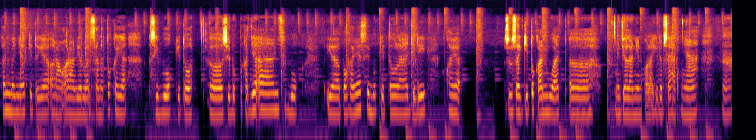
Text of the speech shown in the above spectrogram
Kan banyak gitu ya orang-orang di luar sana tuh kayak sibuk gitu. Uh, sibuk pekerjaan sibuk ya pokoknya sibuk gitulah. Jadi kayak susah gitu kan buat uh, ngejalanin pola hidup sehatnya. Nah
